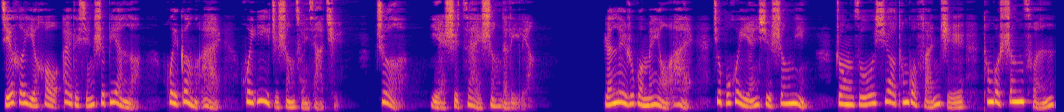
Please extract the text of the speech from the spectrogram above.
结合以后，爱的形式变了，会更爱，会一直生存下去。这也是再生的力量。人类如果没有爱，就不会延续生命。种族需要通过繁殖，通过生存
